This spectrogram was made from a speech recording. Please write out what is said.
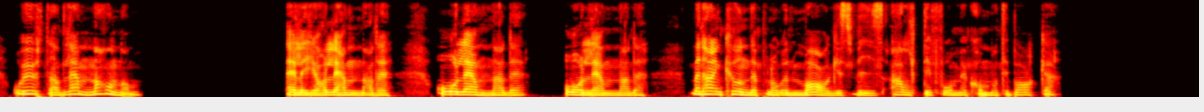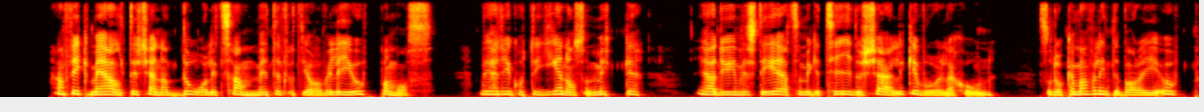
och utan att lämna honom. Eller jag lämnade och lämnade och lämnade, men han kunde på något magiskt vis alltid få mig att komma tillbaka. Han fick mig alltid känna dåligt samvete för att jag ville ge upp om oss. Vi hade ju gått igenom så mycket. Jag hade ju investerat så mycket tid och kärlek i vår relation, så då kan man väl inte bara ge upp.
